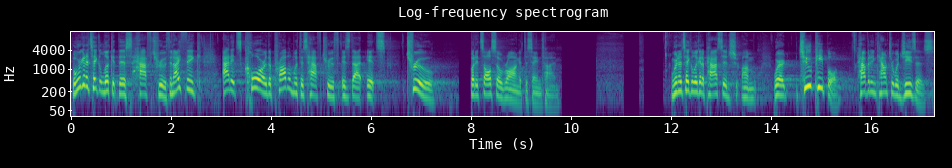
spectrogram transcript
But we're going to take a look at this half truth. And I think at its core, the problem with this half truth is that it's true, but it's also wrong at the same time. We're going to take a look at a passage um, where two people have an encounter with Jesus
